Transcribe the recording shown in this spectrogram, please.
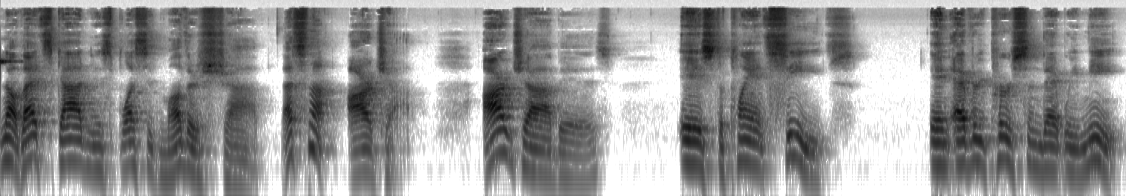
No, that's God and His Blessed Mother's job. That's not our job. Our job is is to plant seeds in every person that we meet.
